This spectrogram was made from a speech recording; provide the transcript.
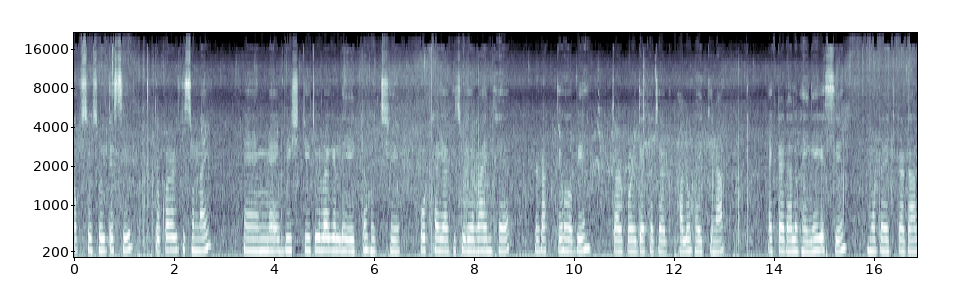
আফসোস হইতেছে। তো করার কিছু নাই। বৃষ্টি চলে গেলে এটা হচ্ছে ওঠাইয়া কিছু বাইন্ধে রাখতে হবে। তারপরে দেখা যাক ভালো হয় কি না একটা ডাল ভেঙে গেছে, মোটা একটা ডাল।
